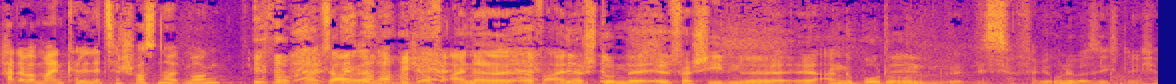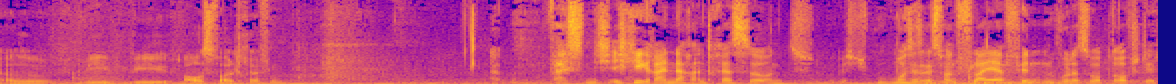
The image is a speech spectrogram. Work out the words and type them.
Hat aber meinen Kalender zerschossen heute Morgen. ich wollte gerade sagen, dann habe ich auf einer auf einer Stunde elf verschiedene äh, Angebote und äh, das ist ja völlig unübersichtlich. Also wie wie Auswahl treffen? Weiß nicht, ich gehe rein nach Interesse und ich muss jetzt erstmal einen Flyer finden, wo das überhaupt draufsteht.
